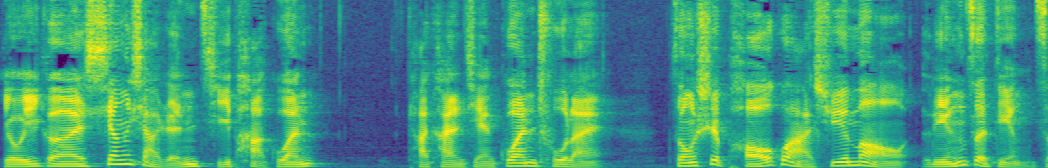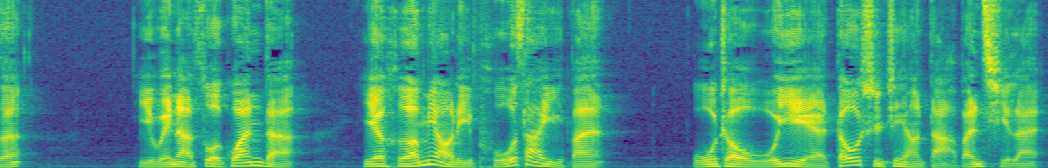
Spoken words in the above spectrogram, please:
有一个乡下人极怕官，他看见官出来，总是袍挂靴帽、绫子顶子，以为那做官的也和庙里菩萨一般，无昼无夜都是这样打扮起来。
